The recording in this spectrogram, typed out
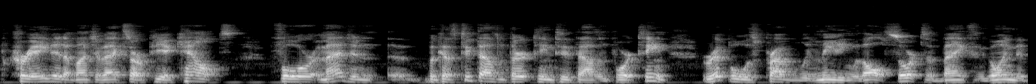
created a bunch of XRP accounts for, imagine, uh, because 2013, 2014, Ripple was probably meeting with all sorts of banks and going to,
